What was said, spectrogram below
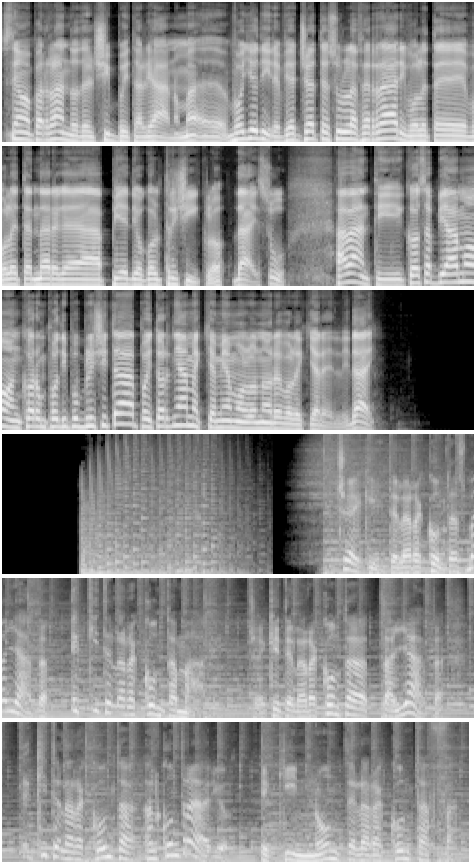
Stiamo parlando del cibo italiano, ma eh, voglio dire, viaggiate sulla Ferrari, volete, volete, andare a piedi o col triciclo? Dai, su. Avanti, cosa abbiamo? Ancora un po' di pubblicità, poi torniamo e chiamiamo l'onorevole Chiarelli, dai. C'è chi te la racconta sbagliata e chi te la racconta male. C'è chi te la racconta tagliata, e chi te la racconta al contrario e chi non te la racconta affatto.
